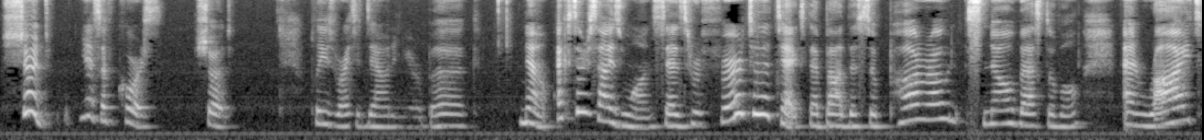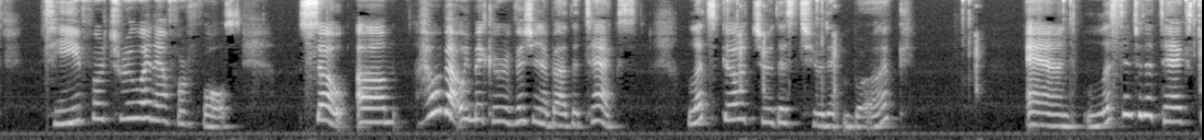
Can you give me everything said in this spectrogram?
should. Yes, of course. Should. Please write it down in your book. Now, exercise 1 says refer to the text about the Sapporo Snow Festival and write T for true and F for false. So, um, how about we make a revision about the text? Let's go to the student book and listen to the text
